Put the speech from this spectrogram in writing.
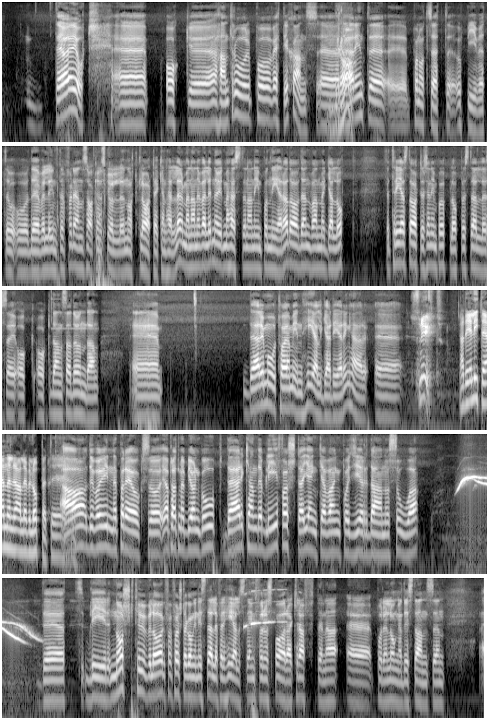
Det har jag gjort. Eh, och eh, han tror på vettig chans. Eh, Bra. Det här är inte eh, på något sätt uppgivet och, och det är väl inte för den sakens skull något klartecken heller. Men han är väldigt nöjd med hästen. Han är imponerad av den. Vann med galopp. För tre starter sen in på upploppet ställde sig och, och dansade undan. Eh, däremot har jag min helgardering här. Eh, Snyggt! Ja, det är lite en eller alla över loppet. Det, Ja, du var ju inne på det också. Jag pratade med Björn Goop. Där kan det bli första jänkarvagn på Giordano Soa. Det blir norskt huvudlag för första gången istället för helstängt för att spara krafterna eh, på den långa distansen.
